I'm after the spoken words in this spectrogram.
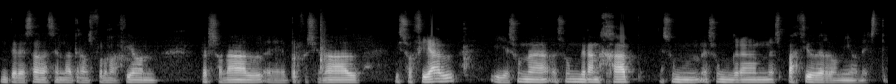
interesadas en la transformación personal, eh, profesional y social y es, una, es un gran hub es un, es un gran espacio de reunión este.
